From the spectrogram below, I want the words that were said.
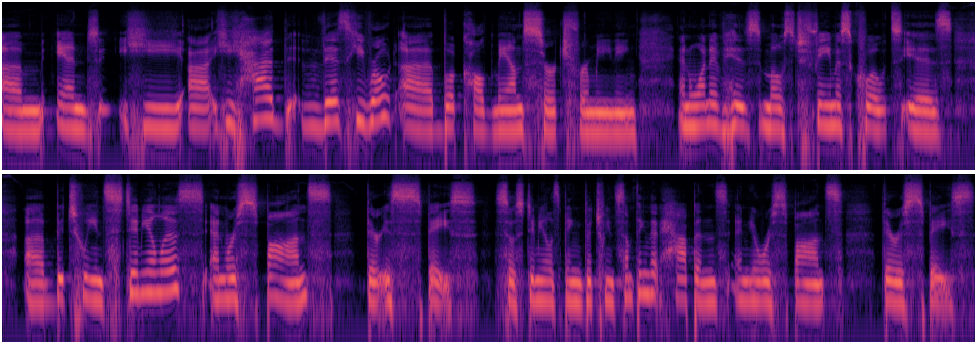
Um, and he uh, he had this. He wrote a book called Man's Search for Meaning, and one of his most famous quotes is, uh, "Between stimulus and response, there is space." So, stimulus being between something that happens and your response, there is space,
